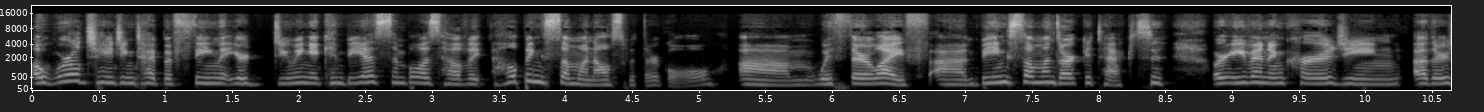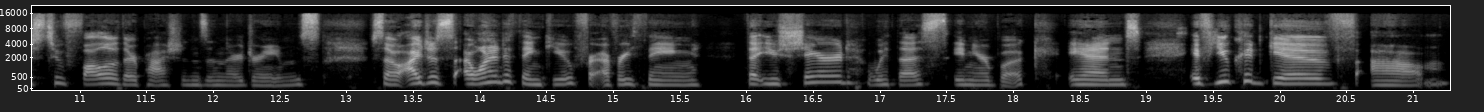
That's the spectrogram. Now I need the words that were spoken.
a world changing type of thing that you're doing. It can be as simple as helping helping someone else with their goal, um, with their life, um, being someone's architect, or even encouraging others to follow their passions and their dreams. So I just I wanted to thank you for everything that you shared with us in your book, and if you could give um,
